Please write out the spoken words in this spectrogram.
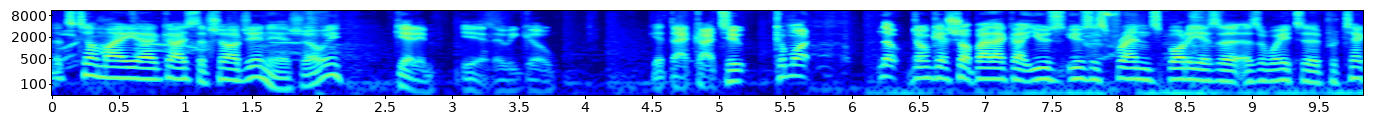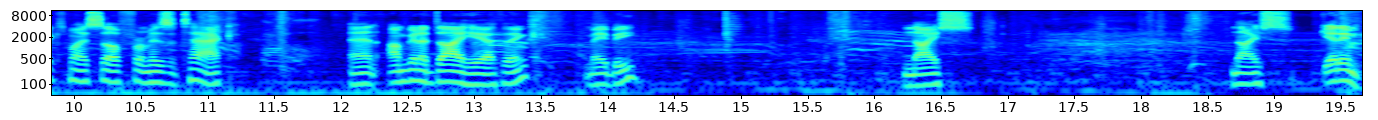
Let's tell my uh, guys to charge in here, shall we? Get him. Yeah, there we go. Get that guy too. Come on. No, don't get shot by that guy. Use use his friend's body as a as a way to protect myself from his attack. And I'm gonna die here, I think. Maybe. Nice. Nice. Get him.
